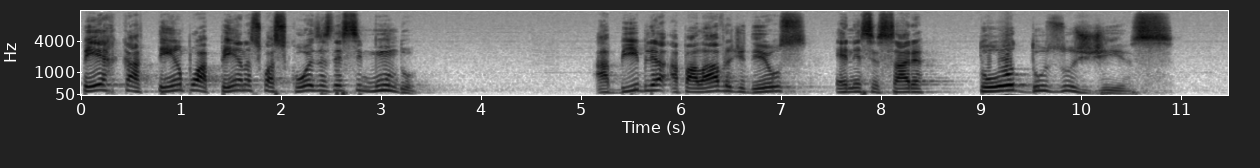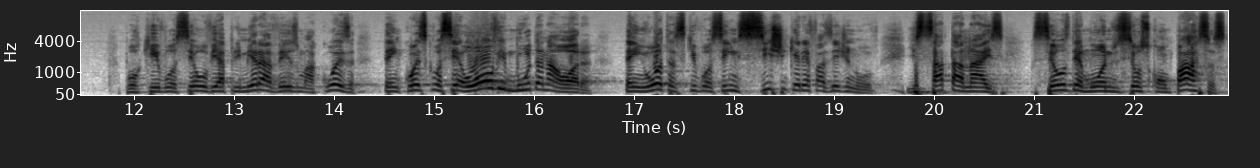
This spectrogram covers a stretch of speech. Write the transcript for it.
perca tempo apenas com as coisas desse mundo. A Bíblia, a palavra de Deus, é necessária todos os dias. Porque você ouvir a primeira vez uma coisa, tem coisas que você ouve e muda na hora. Tem outras que você insiste em querer fazer de novo. E Satanás, seus demônios e seus comparsas,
